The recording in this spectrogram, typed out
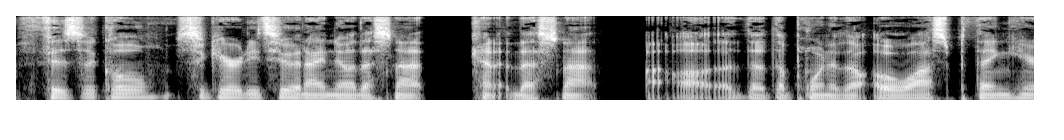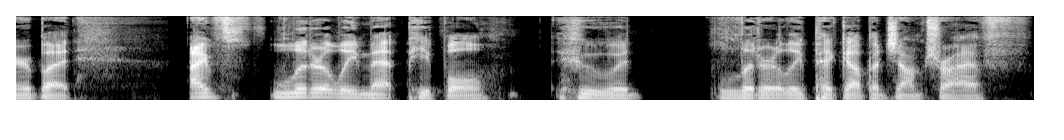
physical security too. And I know that's not kind of that's not uh, the the point of the OWASP thing here, but I've literally met people who would literally pick up a jump drive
